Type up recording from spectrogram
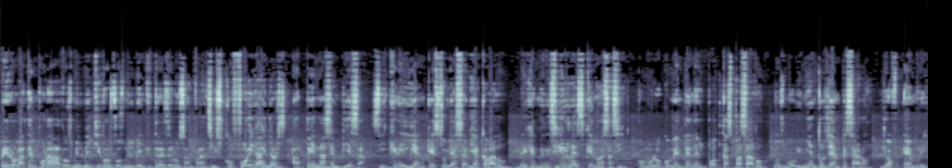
Pero la temporada 2022-2023 de los San Francisco 49ers apenas empieza. Si creían que esto ya se había acabado, déjenme decirles que no es así. Como lo comenté en el podcast pasado, los movimientos ya empezaron. Geoff Embry,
